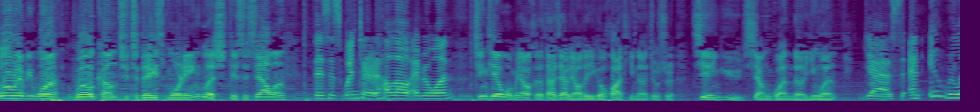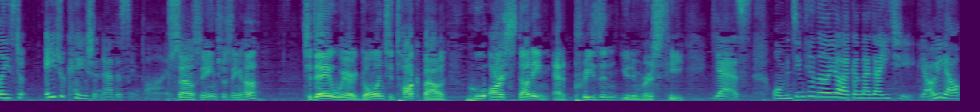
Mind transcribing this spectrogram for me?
Hello everyone, welcome to today's morning English. This is Alan. This is Winter. Hello, everyone. 今天我们要和大家聊的一个话题呢，就是监狱相关的英文。 Yes, and it relates to education at the same time. Sounds interesting, huh? Today we're going to talk about who are studying at prison university. Yes，我们今天呢要来跟大家一起聊一聊，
